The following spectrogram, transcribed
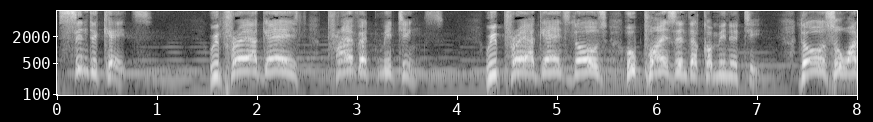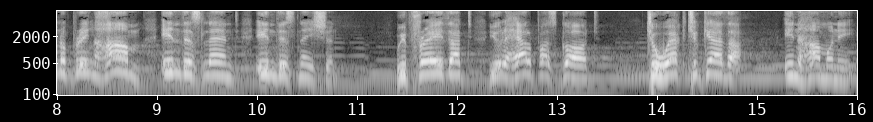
syndicates. We pray against private meetings. We pray against those who poison the community, those who want to bring harm in this land, in this nation. We pray that you'll help us, God, to work together in harmony.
